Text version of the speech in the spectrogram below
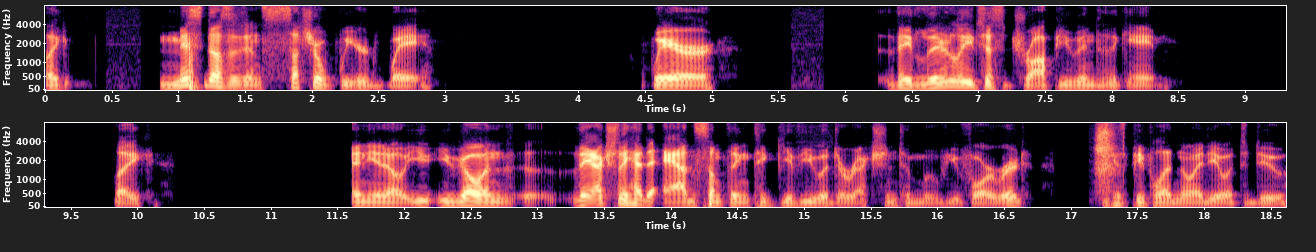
like Myst does it in such a weird way where they literally just drop you into the game. Like and you know you, you go and uh, they actually had to add something to give you a direction to move you forward because people had no idea what to do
